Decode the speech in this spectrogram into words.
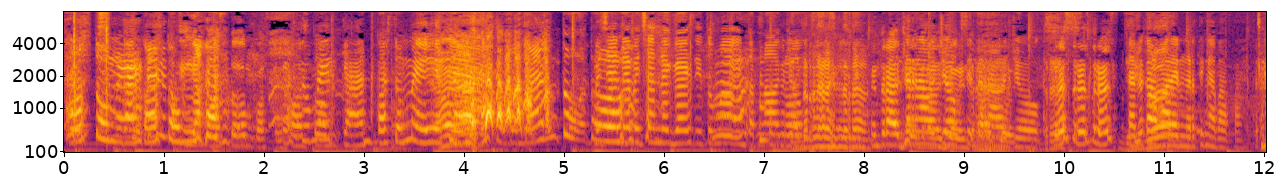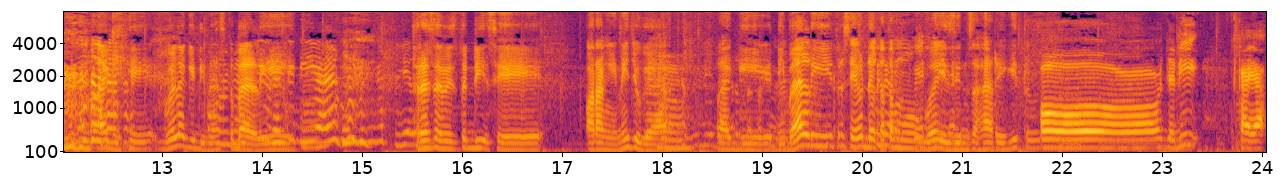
Kostum kan kostum. Iya kostum, kostum. costumate kan? Kostum made Ah. Pembantu tuh. Bercanda-bercanda guys. Itu mah internal joke internal internal. Internal joke, Internal jokes, internal internal joke. jokes. Terus, terus, terus. Tapi kalau kalian ngerti nggak apa-apa. Lagi gue lagi dinas ke Bali terus habis itu di si orang ini juga lagi di Bali terus ya udah ketemu gue izin sehari gitu Oh, jadi kayak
